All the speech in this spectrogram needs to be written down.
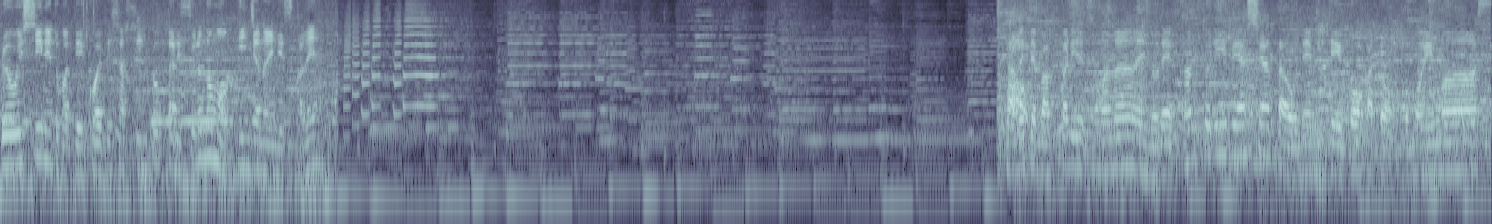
これ美味しいねとかってこうやって写真撮ったりするのもいいんじゃないですかね。べてばっかりでつまらないのでカントリーベアシアターをね見ていこうかと思います。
